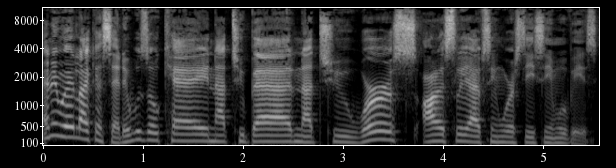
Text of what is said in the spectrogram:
Anyway, like I said, it was okay, not too bad, not too worse. Honestly, I've seen worse DC movies.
